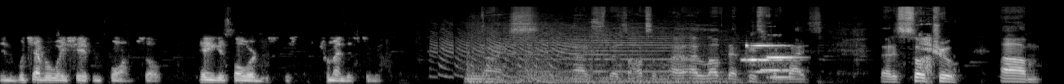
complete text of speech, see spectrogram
in whichever way, shape, and form. So, paying it forward is, is tremendous to me. Nice, nice. That's awesome. I, I, love that piece of advice. That is so true. Um,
